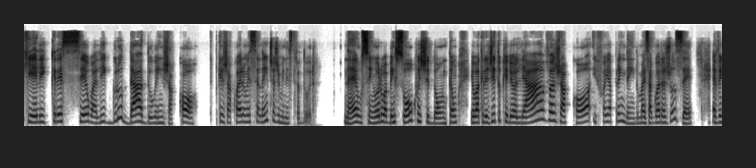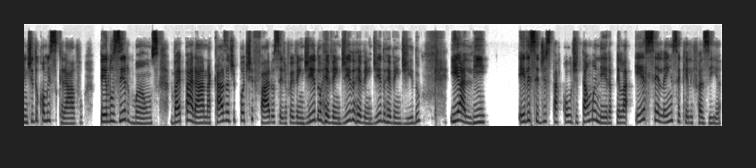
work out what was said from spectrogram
que ele cresceu ali grudado em Jacó, porque Jacó era um excelente administrador. Né? O Senhor o abençoou com este dom. Então, eu acredito que ele olhava Jacó e foi aprendendo. Mas agora José é vendido como escravo pelos irmãos, vai parar na casa de Potifar, ou seja, foi vendido, revendido, revendido, revendido, e ali ele se destacou de tal maneira pela excelência que ele fazia,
